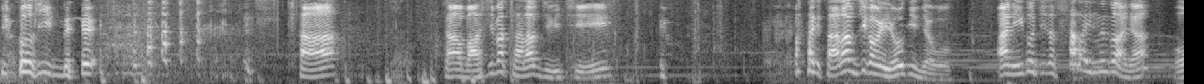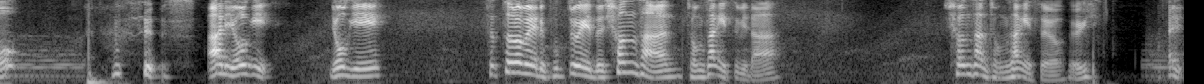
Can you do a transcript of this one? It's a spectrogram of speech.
여기 있네. 자. 자, 마지막 다람쥐 위치. 아니, 다람쥐가 왜 여기 있냐고. 아니, 이거 진짜 살아있는 거 아니야? 어? 무슨. 아니, 여기. 여기. 스트로베리 북쪽에 있는 현산 정상에 있습니다. 현산 정상에 있어요. 여기. 아니,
